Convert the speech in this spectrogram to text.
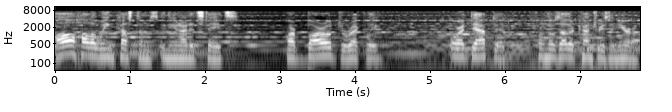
All Halloween customs in the United States are borrowed directly or adapted from those other countries in Europe.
